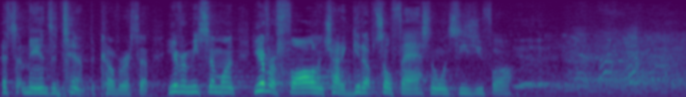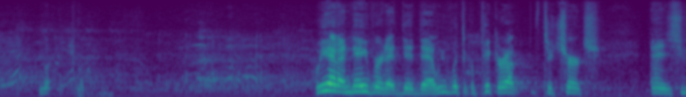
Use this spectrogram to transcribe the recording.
That's a man's attempt to cover us up. You ever meet someone, you ever fall and try to get up so fast no one sees you fall? We had a neighbor that did that. We went to pick her up to church, and she,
